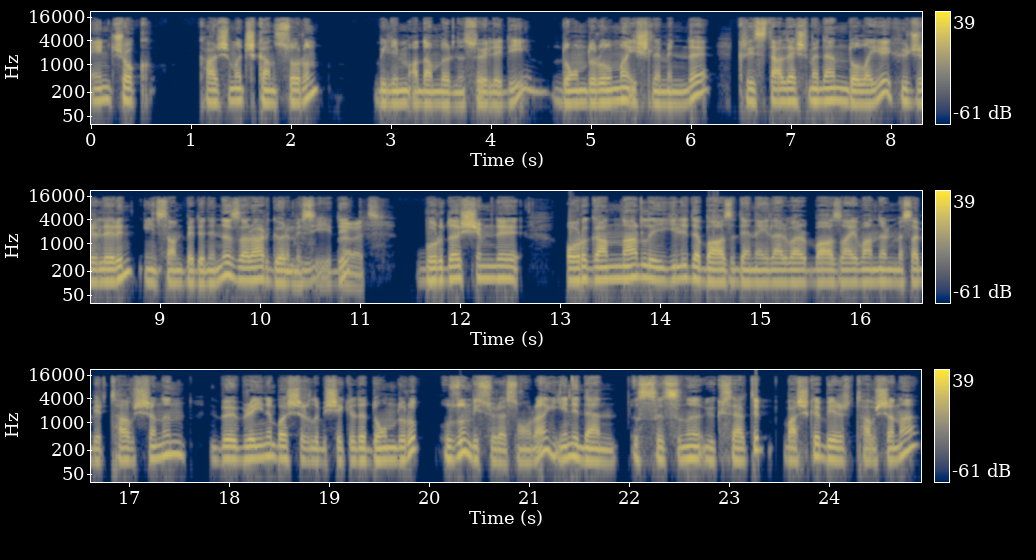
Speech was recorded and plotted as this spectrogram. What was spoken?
en çok karşıma çıkan sorun bilim adamlarının söylediği dondurulma işleminde kristalleşmeden dolayı hücrelerin insan bedeninde zarar görmesiydi. Evet. Burada şimdi organlarla ilgili de bazı deneyler var. Bazı hayvanların mesela bir tavşanın böbreğini başarılı bir şekilde dondurup uzun bir süre sonra yeniden ısısını yükseltip başka bir tavşana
